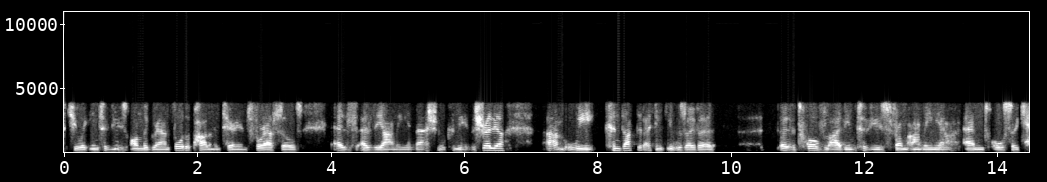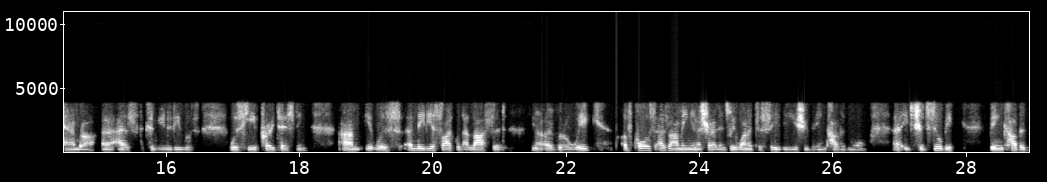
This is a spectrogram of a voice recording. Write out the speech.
secure interviews on the ground for the parliamentarians, for ourselves as as the Armenian National Committee of Australia. Um, we conducted, I think it was over uh, over 12 live interviews from Armenia and also Canberra uh, as the community was was here protesting. Um, it was a media cycle that lasted, you know, over a week. Of course, as Armenian Australians, we wanted to see the issue being covered more. Uh, it should still be being covered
